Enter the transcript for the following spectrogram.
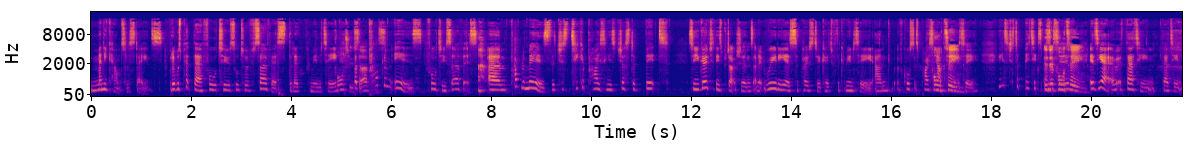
many council estates. But it was put there for to sort of service the local community. For to but service. the problem is for to service. um, problem is that just ticket pricing is just a bit. So you go to these productions, and it really is supposed to cater for the community, and of course it's pricing out the community. It's just a bit expensive. Is it 14? It's yeah, uh, 13, 13.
